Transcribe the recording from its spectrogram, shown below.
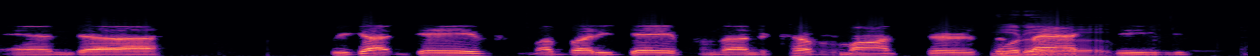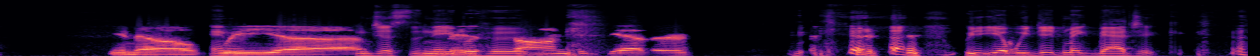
and uh, we got Dave, my buddy Dave from the Undercover Monsters, the? Maxis. You know, And- we uh, just the neighborhood. song together. we, yeah, we did make magic.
